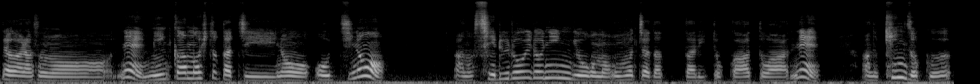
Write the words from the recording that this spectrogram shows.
だからその、ね、民間の人たちのお家の、あの、セルロイド人形のおもちゃだったりとか、あとはね、あの、金属？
